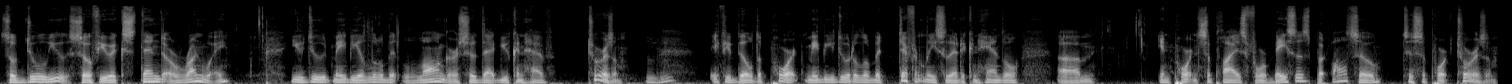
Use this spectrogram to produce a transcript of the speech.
So dual use. So if you extend a runway, you do it maybe a little bit longer so that you can have tourism. Mm-hmm. If you build a port, maybe you do it a little bit differently so that it can handle um, important supplies for bases, but also to support tourism.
